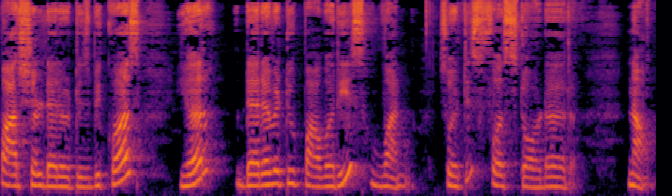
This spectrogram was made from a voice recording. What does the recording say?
partial derivatives because here derivative power is 1. So it is first order. Now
